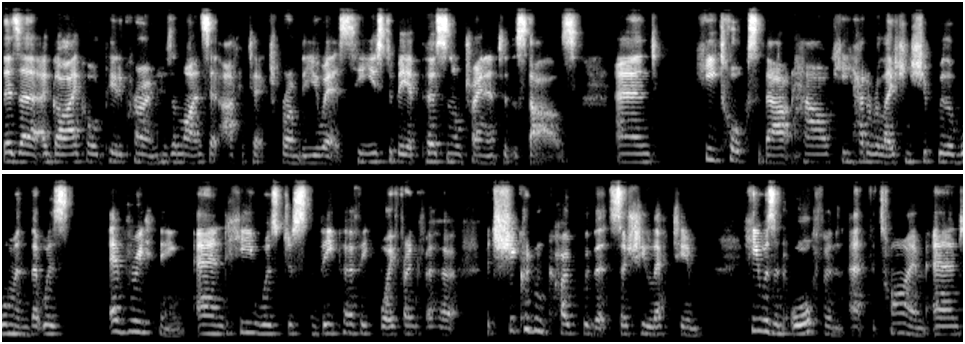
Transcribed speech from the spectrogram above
there's a, a, guy called Peter Crone who's a mindset architect from the US. He used to be a personal trainer to the stars. And he talks about how he had a relationship with a woman that was everything. And he was just the perfect boyfriend for her. But she couldn't cope with it. So she left him. He was an orphan at the time. And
